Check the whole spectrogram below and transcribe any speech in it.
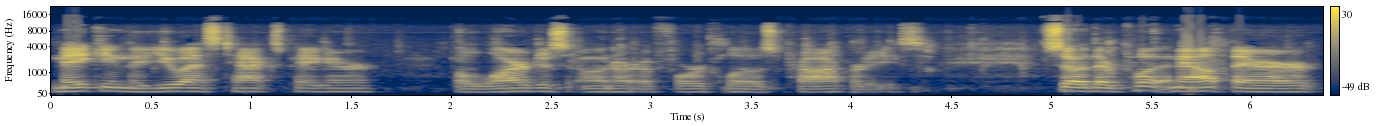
making the U.S. taxpayer the largest owner of foreclosed properties. So they're putting out there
